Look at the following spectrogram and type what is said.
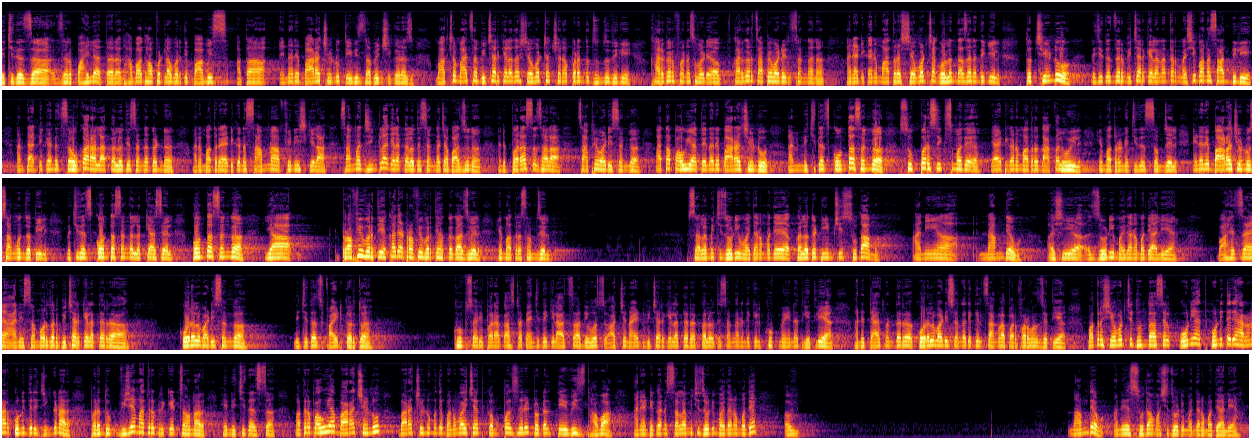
निश्चितच जर पाहिलं तर धावा धावपटलावरती बावीस आता येणारे बारा चेंडू तेवीस धाब्यांची गरज. मागच्या मॅचचा विचार केला तर शेवटच्या क्षणापर्यंत झुंज दिली. खारघर फणसवाडी खारगर खारघर चापेवाडी संघानं. आणि या ठिकाणी मात्र शेवटच्या गोलंदाजानं देखील तो चेंडू निश्चितच जर विचार केला ना तर नशिबानं साथ दिली. आणि त्या ठिकाणी चौकार आला कलोते संघाकडनं. आणि मात्र या ठिकाणी सामना फिनिश केला. सामना जिंकला गेला कलोते संघाच्या बाजूनं. आणि परास्त झाला चाफेवाडी संघ. आता पाहूयात येणारे बारा चेंडू आणि निश्चितच कोणता संघ सुपर सिक्समध्ये या ठिकाणी मात्र दाखल होईल हे मात्र निश्चितच समजेल. येणारे बारा चेंडू सांगून जातील. निश्चितच कोणता संघ लक्की असेल? कोणता संघ या ट्रॉफीवरती एखाद्या ट्रॉफीवरती हक्क गाजवेल हे मात्र समजेल. सलामीची जोडी मैदानामध्ये कलवते टीमची सुदाम आणि नामदेव अशी जोडी मैदानामध्ये आली आहे. पाहायचं आहे आणि समोर जर विचार केला तर कोरलवाडी संघ निश्चितच फाईट करतोय. खूप सारी पराकाष्ठा त्यांची देखील आजचा दिवस आजचे नाईट विचार केला तर कलोते संघाने देखील खूप मेहनत घेतली आहे. आणि त्याचनंतर कोरलवाडी संघ देखील चांगला परफॉर्मन्स देते मात्र शेवटची धुंद असेल कोणी कोणीतरी हरणार कोणीतरी जिंकणार परंतु विजय मात्र क्रिकेटचा होणार हे निश्चित असतं. मात्र पाहूया बारा चेंडू बारा चेंडूमध्ये बनवायचे आहेत. कंपल्सरी टोटल तेवीस धावा. आणि या ठिकाणी सलामीची जोडी मैदानामध्ये नामदेव आणि सुदाम अशी जोडी मैदानामध्ये आली आहे.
